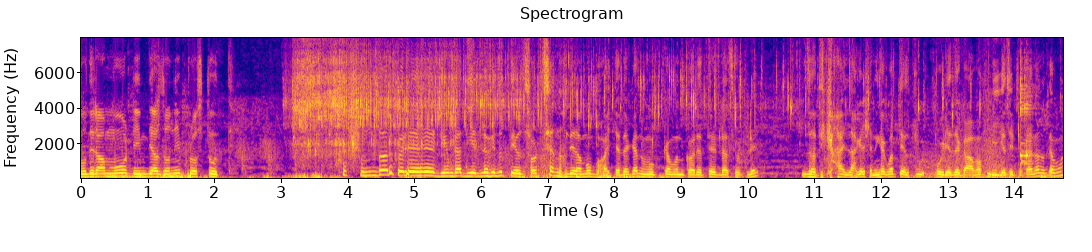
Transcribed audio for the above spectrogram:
নদীর আম্মু ডিম দেওয়ার জন্য প্রস্তুত। খুব সুন্দর করে ডিমটা দিয়ে দিল, কিন্তু তেল ছড়ছে, নদীর আম্মু ভয়তে। দেখেন মুখ কেমন করে তেলটা ছুটলে। যদি গায়ে লাগে সেদিকে একবার তেল পড়িয়ে যায় গা আমার পুড়িয়ে গেছে একটু, তাই না নদী আম্মু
